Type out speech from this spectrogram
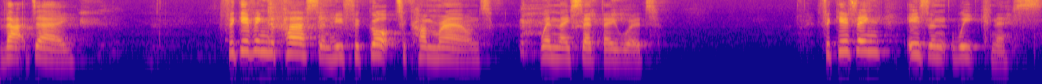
that day. Forgiving the person who forgot to come round when they said they would. Forgiving isn't weakness.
